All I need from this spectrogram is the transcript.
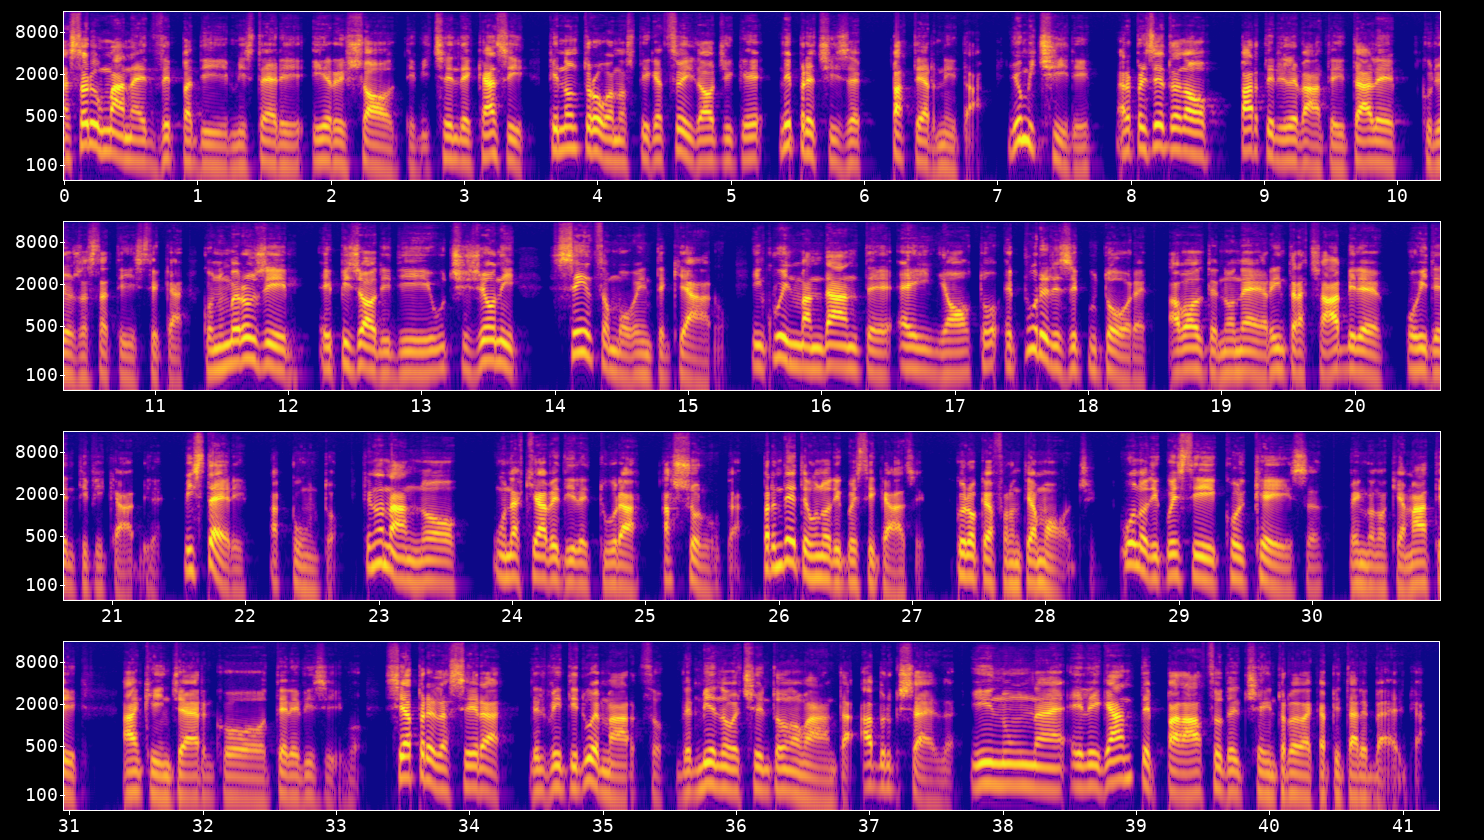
La storia umana è zeppa di misteri irrisolti, vicende e casi che non trovano spiegazioni logiche né precise paternità. Gli omicidi rappresentano parte rilevante di tale curiosa statistica, con numerosi episodi di uccisioni senza un movente chiaro, in cui il mandante è ignoto eppure l'esecutore a volte non è rintracciabile o identificabile. Misteri, appunto, che non hanno una chiave di lettura assoluta. Prendete uno di questi casi, quello che affrontiamo oggi. Uno di questi call case, vengono chiamati anche in gergo televisivo. Si apre la sera del 22 marzo del 1990 a Bruxelles, in un elegante palazzo del centro della capitale belga.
